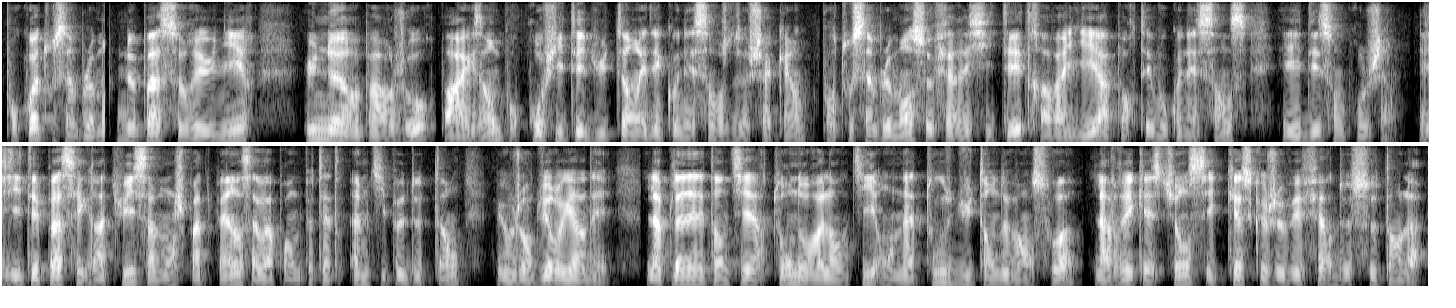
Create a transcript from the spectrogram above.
Pourquoi tout simplement ne pas se réunir une heure par jour, par exemple, pour profiter du temps et des connaissances de chacun, pour tout simplement se faire réciter, travailler, apporter vos connaissances et aider son prochain? N'hésitez pas, c'est gratuit, ça mange pas de pain, ça va prendre peut-être un petit peu de temps, mais aujourd'hui, regardez, la planète entière tourne au ralenti, on a tous du temps devant soi. La vraie question, c'est qu'est-ce que je vais faire de ce temps-là?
